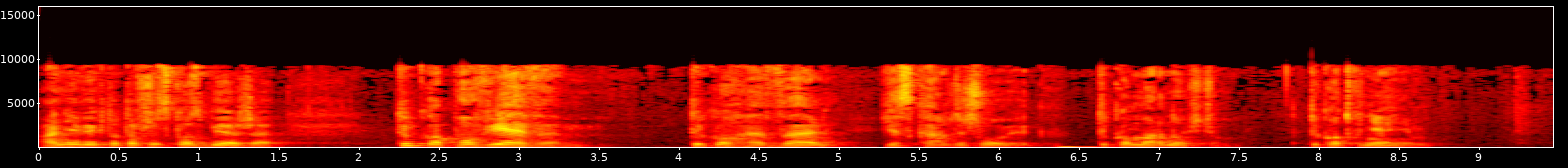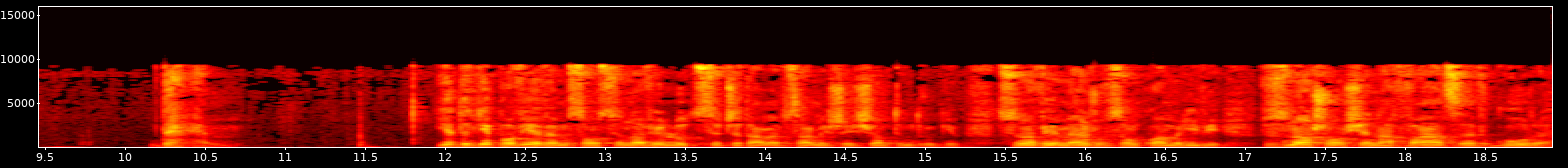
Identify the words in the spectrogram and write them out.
a nie wie, kto to wszystko zbierze. Tylko powiewem, tylko hewel jest każdy człowiek. Tylko marnością, tylko tchnieniem, dechem. Jedynie powiewem są synowie ludzcy, czytamy w psalmie 62. Synowie mężów są kłamliwi, wznoszą się na wadze w górę.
